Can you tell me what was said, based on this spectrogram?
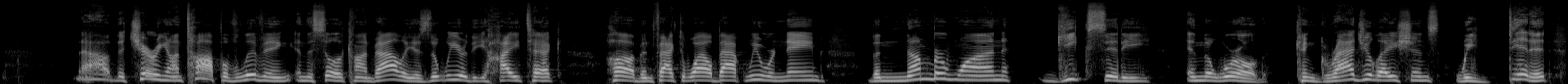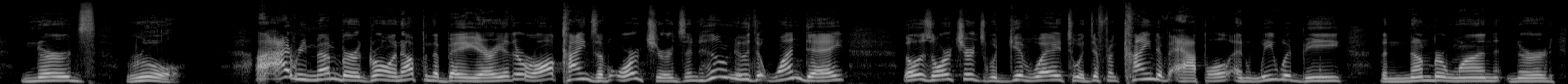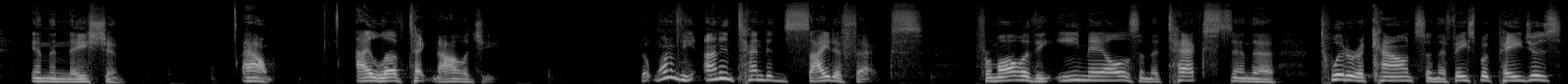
Now, the cherry on top of living in the Silicon Valley is that we are the high tech hub. In fact, a while back, we were named the number one geek city in the world. Congratulations, we did it. Nerds rule. I remember growing up in the Bay Area, there were all kinds of orchards, and who knew that one day those orchards would give way to a different kind of apple, and we would be the number one nerd in the nation. Now, I love technology, but one of the unintended side effects from all of the emails and the texts and the Twitter accounts and the Facebook pages,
